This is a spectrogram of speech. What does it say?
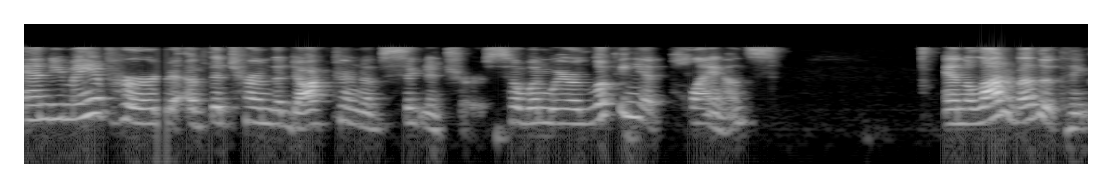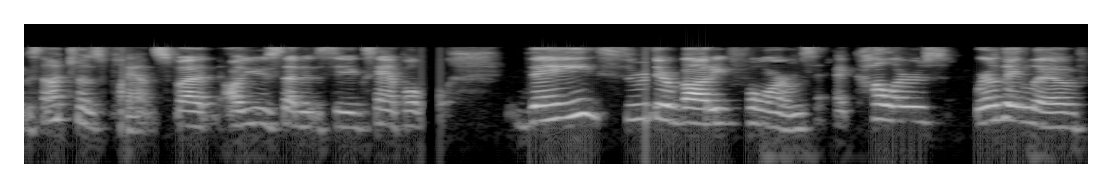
and you may have heard of the term the doctrine of signatures. So when we're looking at plants, and a lot of other things, not just plants, but I'll use that as the example. They, through their body forms, colors, where they live,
